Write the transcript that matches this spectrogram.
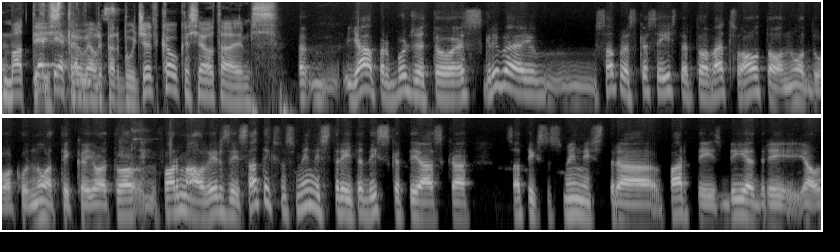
Matīs, tev vēl ir par budžetu kaut kas jautājums? Jā, par budžetu es gribēju saprast, kas īsti ar to veco auto nodokli notika, jo to formāli virzīja satiksmes ministrija, tad izskatījās, ka satiksmes ministra partijas biedri jau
